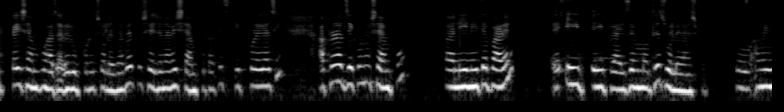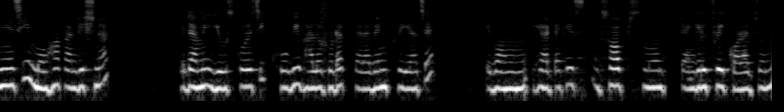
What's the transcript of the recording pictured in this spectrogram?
একটাই শ্যাম্পু হাজারের উপরে চলে যাবে, তো সেই জন্য আমি শ্যাম্পুটাকে স্কিপ করে গেছি। আপনারা যে কোনো শ্যাম্পু নিয়ে নিতে পারেন। এই এই প্রাইসের মধ্যে চলে আসবে। তো আমি নিয়েছি মোহা কন্ডিশনার এটা আমি ইউজ করেছি। খুবই ভালো প্রোডাক্ট প্যারাবেন ফ্রি আছে। এবং হেয়ারটাকে সফট, স্মুথ, ট্যাঙ্গেল ফ্রি করার জন্য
